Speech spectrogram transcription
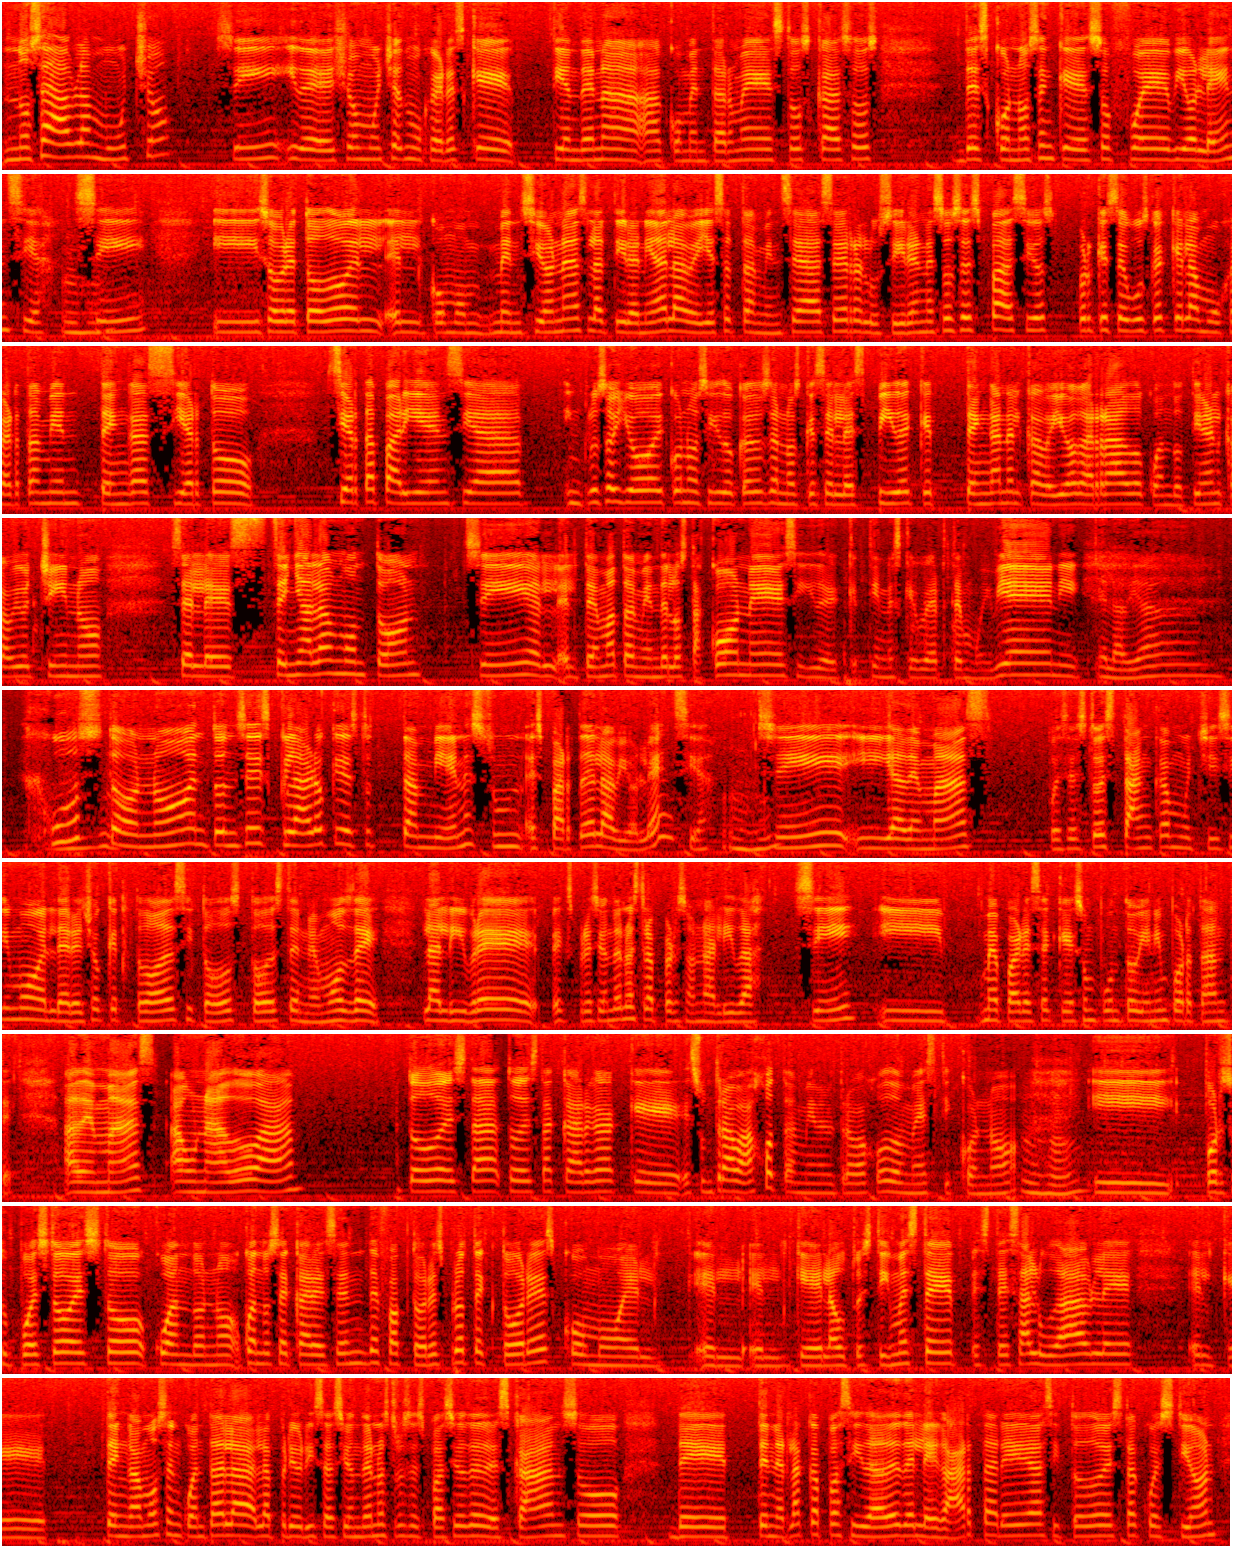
no se habla mucho, sí, y de hecho muchas mujeres que tienden a, a comentarme estos casos desconocen que eso fue violencia, sí, y sobre todo el, el, como mencionas, la tiranía de la belleza también se hace relucir en esos espacios porque se busca que la mujer también tenga cierto, cierta apariencia. Incluso yo he conocido casos en los que se les pide que tengan el cabello agarrado cuando tienen el cabello chino, se les señala un montón, sí, el, el tema también de los tacones y de que tienes que verte muy bien y El labial. Justo, ¿no? Entonces, claro que esto también es, un, es parte de la violencia, ¿sí? Y además, pues esto estanca muchísimo el derecho que todas y todos, todos tenemos de la libre expresión de nuestra personalidad, ¿sí? Y me parece que es un punto bien importante. Además, aunado a todo esta, toda esta carga que es un trabajo también, el trabajo doméstico, ¿no? Y por supuesto esto cuando no, cuando se carecen de factores protectores como el, el, el que el autoestima esté, esté saludable, el que tengamos en cuenta la, la priorización de nuestros espacios de descanso, de tener la capacidad de delegar tareas y toda esta cuestión,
